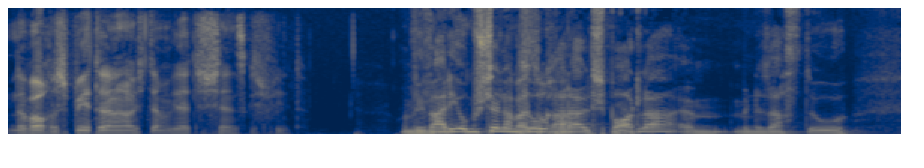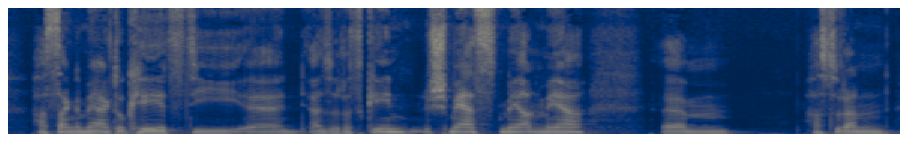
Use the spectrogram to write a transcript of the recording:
eine Woche später habe ich dann wieder Tischtennis gespielt. Und wie war die Umstellung Aber so, gerade als Sportler? Ähm, wenn du sagst, du hast dann gemerkt, okay, jetzt die, äh, also das Gehen schmerzt mehr und mehr, ähm, hast du dann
